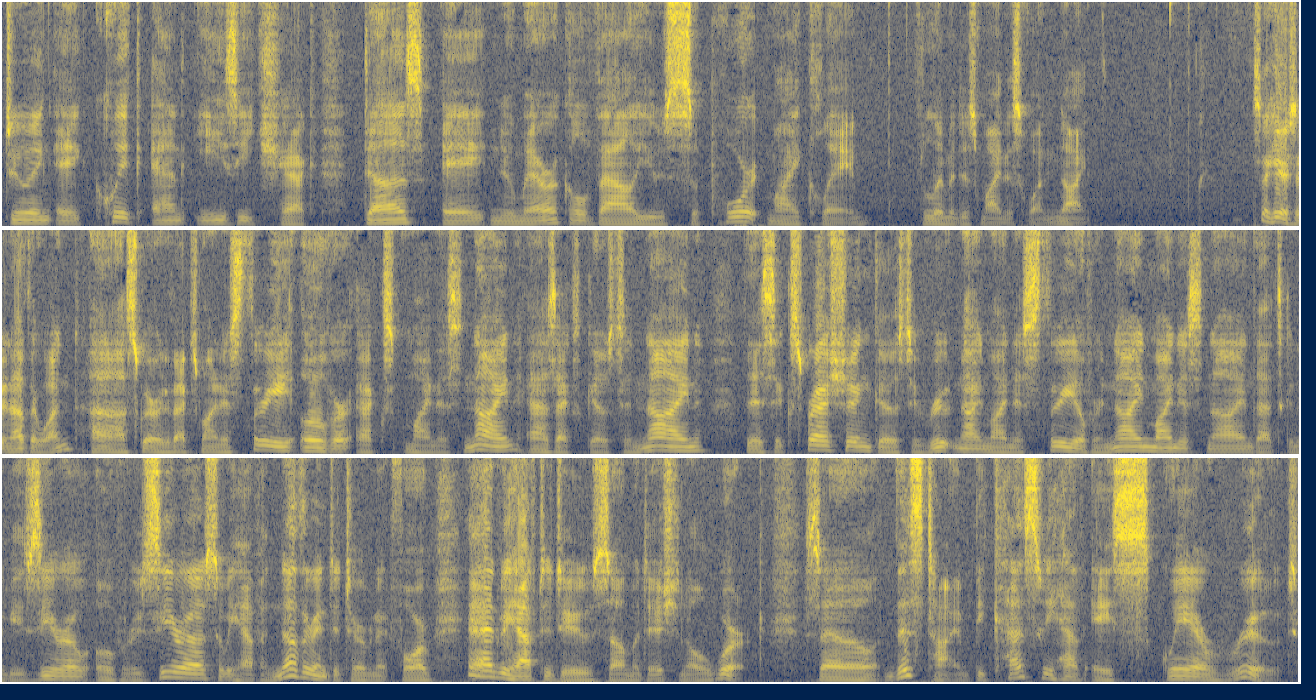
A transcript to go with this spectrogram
doing a quick and easy check. Does a numerical value support my claim? The limit is minus 1 ninth. So here's another one, uh, square root of x minus 3 over x minus 9. As x goes to 9, this expression goes to root 9 minus 3 over 9 minus 9. That's going to be 0 over 0. So we have another indeterminate form, and we have to do some additional work. So this time, because we have a square root,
